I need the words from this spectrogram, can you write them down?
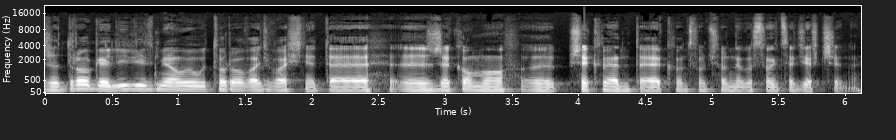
że drogę Lilith miały utorować właśnie te e, rzekomo e, przeklęte klątwą Czarnego Słońca dziewczyny.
